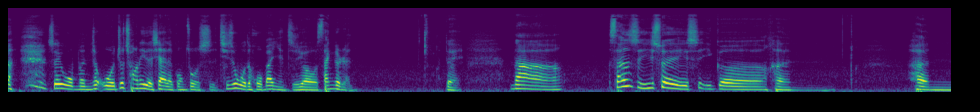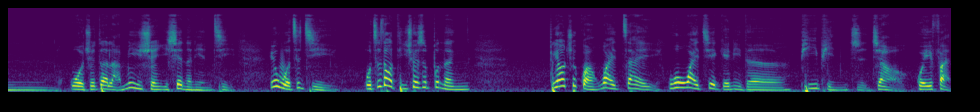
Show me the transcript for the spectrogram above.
所以我们就我就创立了现在的工作室。其实我的伙伴也只有三个人。对，那三十一岁是一个很。很，我觉得啦，命悬一线的年纪，因为我自己我知道，的确是不能不要去管外在或外界给你的批评、指教、规范。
